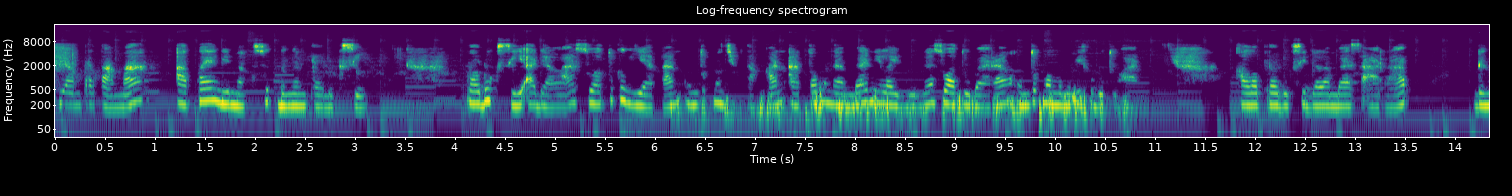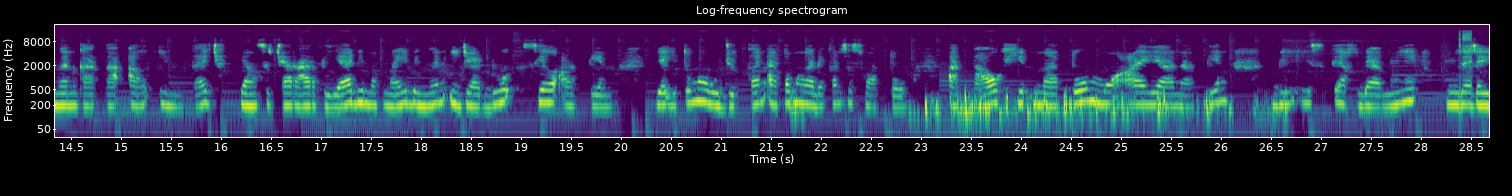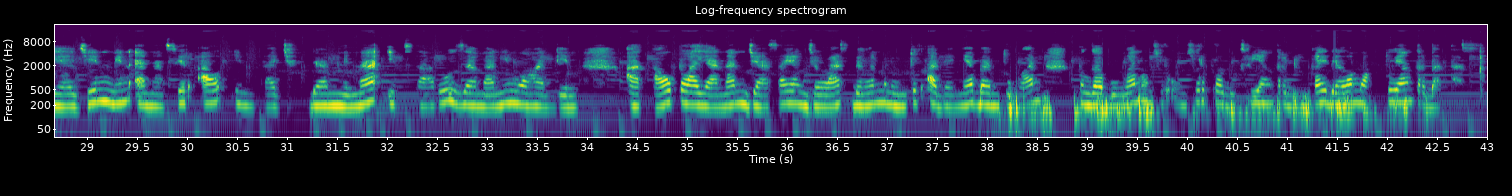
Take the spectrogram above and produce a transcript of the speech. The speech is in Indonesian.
Yang pertama, apa yang dimaksud dengan produksi? Produksi adalah suatu kegiatan untuk menciptakan atau menambah nilai guna suatu barang untuk memenuhi kebutuhan. Kalau produksi dalam bahasa Arab, dengan kata al-intaj yang secara harfiah dimaknai dengan ijadu sil artin, yaitu mewujudkan atau mengadakan sesuatu, atau hikmatu muayyanatin bi istikhdami muzayajin min anasir al-intaj damina itsaru zamani muhadin, atau pelayanan jasa yang jelas dengan menuntut adanya bantuan penggabungan unsur-unsur produksi yang terbingkai dalam waktu yang terbatas.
